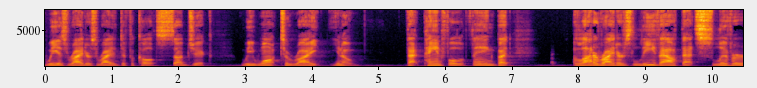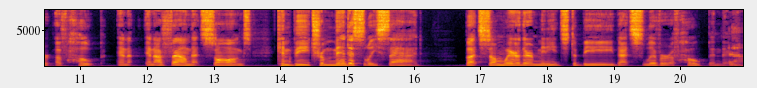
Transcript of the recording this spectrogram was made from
we as writers write a difficult subject we want to write, you know, that painful thing. But a lot of writers leave out that sliver of hope. And, and I've found that songs can be tremendously sad, but somewhere there needs to be that sliver of hope in there. Yeah.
